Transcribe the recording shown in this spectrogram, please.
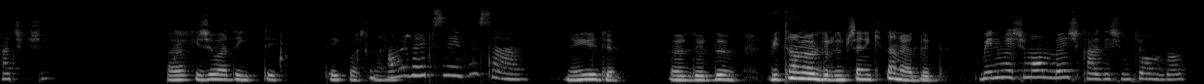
Kaç kişi? Ayak izi vardı gitti. Tek başına. Ama ben hepsini yedin sen. Ne yedim? Öldürdüm. Bir tane öldürdüm. Sen iki tane öldürdün. Benim yaşım 15, kardeşimki 14.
